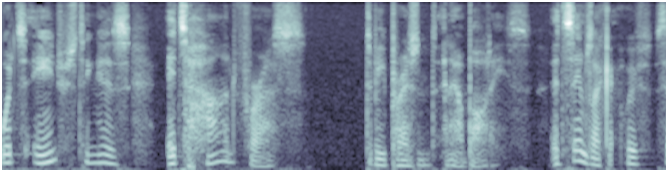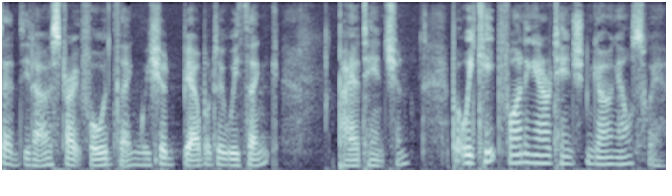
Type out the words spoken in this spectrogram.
What's interesting is it's hard for us to be present in our bodies. It seems like we've said, you know, a straightforward thing. We should be able to, we think, pay attention. But we keep finding our attention going elsewhere.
